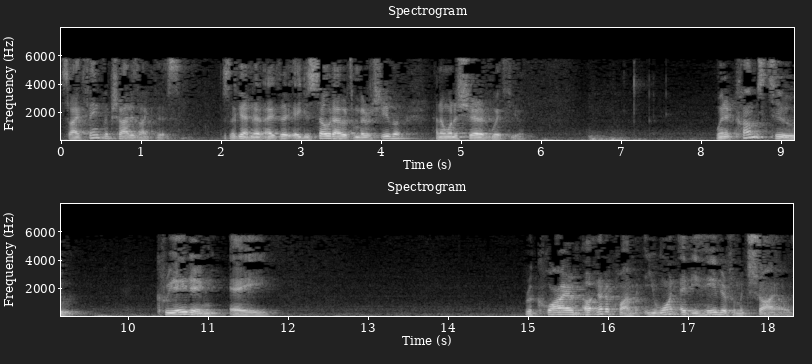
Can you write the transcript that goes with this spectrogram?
So I think the pshat is like this. So, again, a, a, a I heard from Shiva, and I want to share it with you. When it comes to creating a requirement, oh, not requirement, you want a behavior from a child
